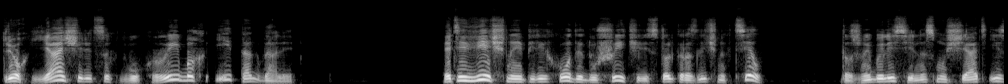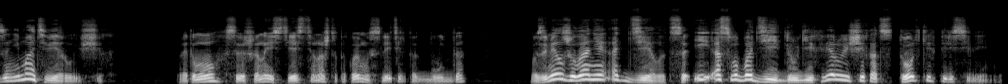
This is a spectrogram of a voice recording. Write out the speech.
трех ящерицах, двух рыбах и так далее. Эти вечные переходы души через столько различных тел должны были сильно смущать и занимать верующих. Поэтому совершенно естественно, что такой мыслитель, как Будда, возымел желание отделаться и освободить других верующих от стольких переселений.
